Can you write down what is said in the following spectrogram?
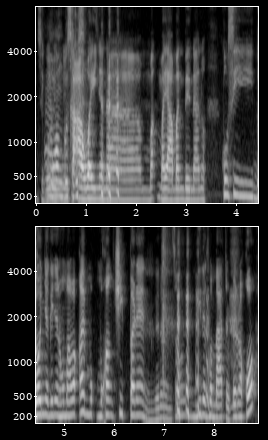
siguro yung, yung kaaway niya na ma- mayaman din na ano. Kung si Donya ganyan humawak, ay mu- mukhang cheap pa rin. Ganun. So, hindi nagma-matter. Pero ako,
